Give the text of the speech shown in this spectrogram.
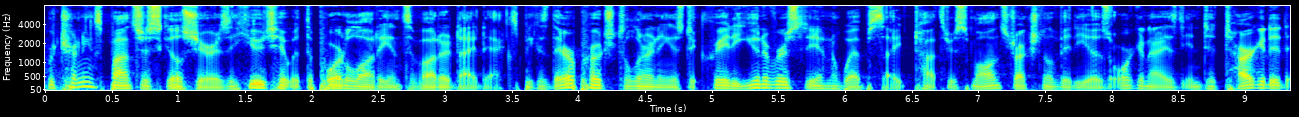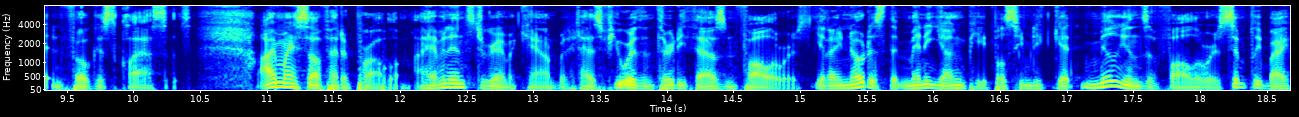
Returning sponsor Skillshare is a huge hit with the portal audience of autodidacts because their approach to learning is to create a university on a website taught through small instructional videos organized into targeted and focused classes. I myself had a problem. I have an Instagram account, but it has fewer than 30,000 followers. Yet I noticed that many young people seem to get millions of followers simply by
